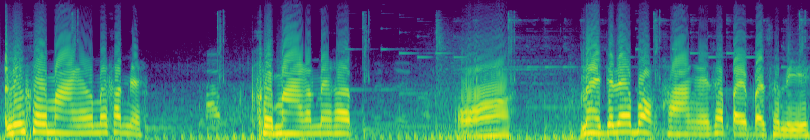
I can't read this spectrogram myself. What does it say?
อันนี้เคยมากันไหมครับเนี่ย ครับ เคยมากันไหมครับ อ๋อ แม่จะได้บอกทางไงถ้าไปไปรษณีย์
